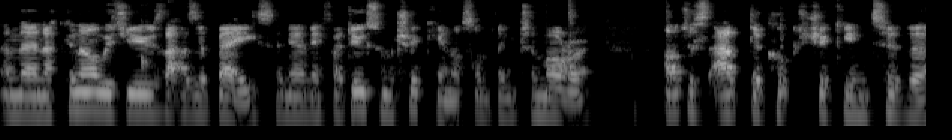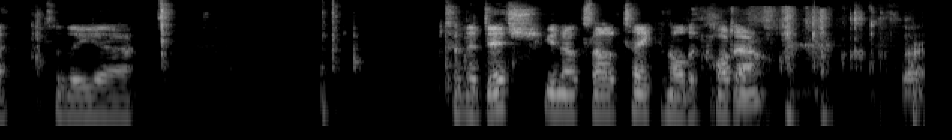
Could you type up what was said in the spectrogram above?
and then I can always use that as a base and then if I do some chicken or something tomorrow I'll just add the cooked chicken to the to the uh, to the dish you know because I'll have taken all the cod out so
